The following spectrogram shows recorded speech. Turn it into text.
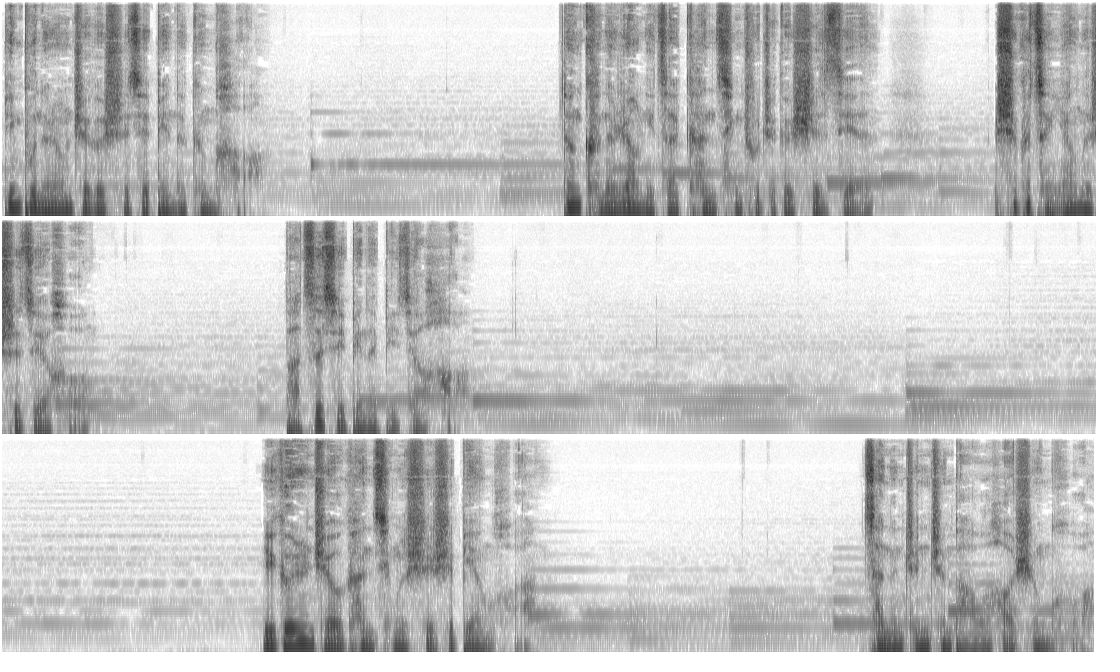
并不能让这个世界变得更好，但可能让你在看清楚这个世界。”是个怎样的世界后，把自己变得比较好。一个人只有看清了世事变化，才能真正把握好生活。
